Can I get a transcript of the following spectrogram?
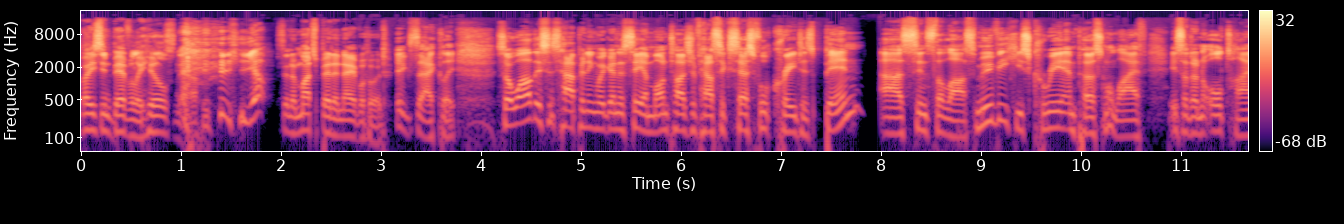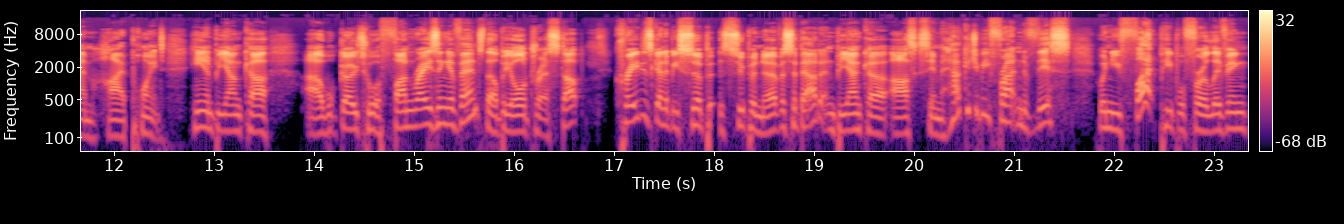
But he's in Beverly Hills now. yep. It's in a much better neighborhood. Exactly. So while this is happening, we're going to see a montage of how successful Creed has been. Uh, since the last movie, his career and personal life is at an all time high point. He and Bianca uh, will go to a fundraising event. They'll be all dressed up. Creed is going to be super, super nervous about it, and Bianca asks him, How could you be frightened of this when you fight people for a living?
